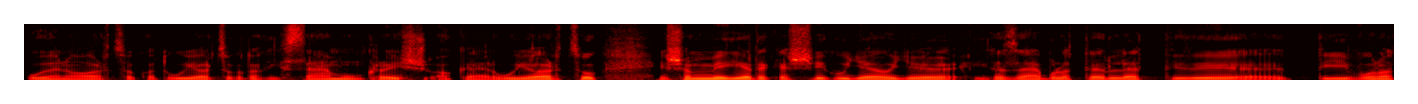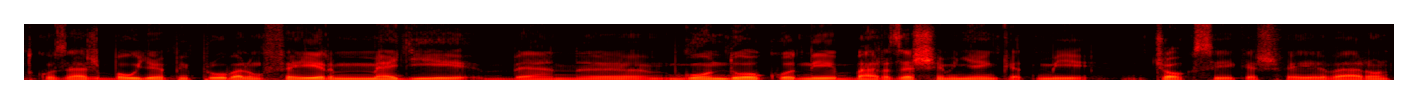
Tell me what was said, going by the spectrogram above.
olyan arcokat, új arcokat, akik számunkra is akár új arcok. És ami még érdekesség, ugye, hogy igazából a területi vonatkozásban, ugye mi próbálunk Fehér megyében gondolkodni, bár az eseményeinket mi csak Székesfehérváron,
